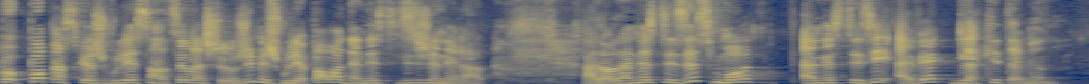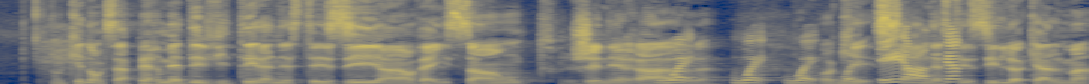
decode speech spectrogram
Pas, pas parce que je voulais sentir la chirurgie, mais je voulais pas avoir d'anesthésie générale. Alors, l'anesthésiste m'a anesthésiée avec de la kétamine. OK, donc ça permet d'éviter l'anesthésie envahissante, générale. Oui, oui, oui. OK, oui. ça en fait, anesthésie localement.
